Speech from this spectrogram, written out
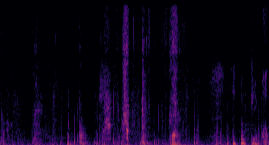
别给跑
